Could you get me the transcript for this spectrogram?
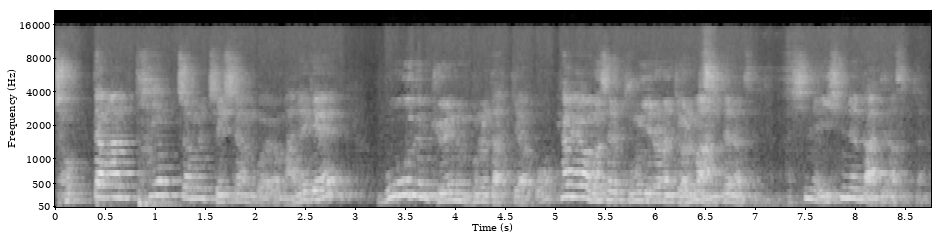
적당한 타협점을 제시한 거예요. 만약에 모든 교회는 문을 닫게 하고 평양 원사의 부흥이 일어난 지 얼마 안 지났어요. 10년, 20년도 안 지났었잖아요.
